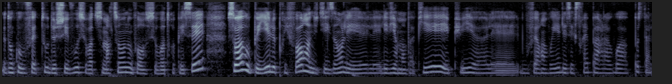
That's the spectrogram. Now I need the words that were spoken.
donc vous faites tout de chez vous sur votre smartphone ou sur votre PC, soit vous payez le prix fort en utilisant les, virements papier et puis euh, vous faire envoyer des extraits par la voie postale.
